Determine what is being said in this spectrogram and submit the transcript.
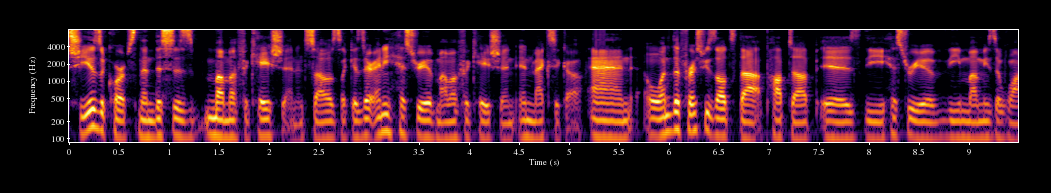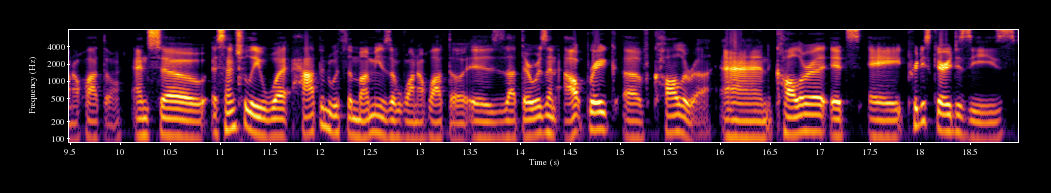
she is a corpse, then this is mummification. And so I was like, is there any history of mummification in Mexico? And one of the first results that popped up is the history of the mummies of Guanajuato. And so essentially what happened with the mummies of Guanajuato is that there was an outbreak of cholera and cholera, it's a pretty scary disease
